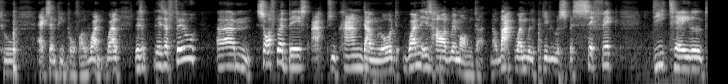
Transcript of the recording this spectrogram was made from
to XMP Profile 1. Well, there's a, there's a few um, software-based apps you can download. One is Hardware Monitor. Now, that one will give you a specific, detailed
